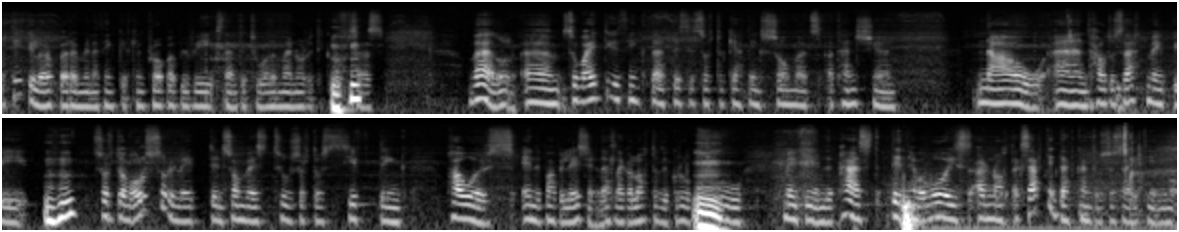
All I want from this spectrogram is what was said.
particular, but I mean, I think it can probably be extended to other minority groups mm-hmm. as well. Um, so why do you think that this is sort of getting so much attention now, and how does that maybe mm-hmm. sort of also relate in some ways to sort of shifting powers in the population that like a lot of the groups mm. who maybe in the past didn't have a voice are not accepting that kind of society anymore.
